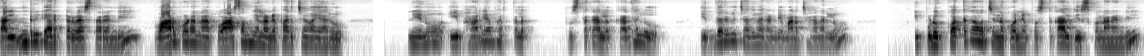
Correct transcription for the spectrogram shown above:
తండ్రి క్యారెక్టర్ వేస్తారండి. వారు కూడా నాకు ఆ సమయంలోనే పరిచయం అయ్యారు. నేను ఈ భార్యాభర్తల పుస్తకాలు కథలు ఇద్దరివి చదివానండి మన ఛానల్లో. ఇప్పుడు కొత్తగా వచ్చిన కొన్ని పుస్తకాలు తీసుకున్నానండి.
